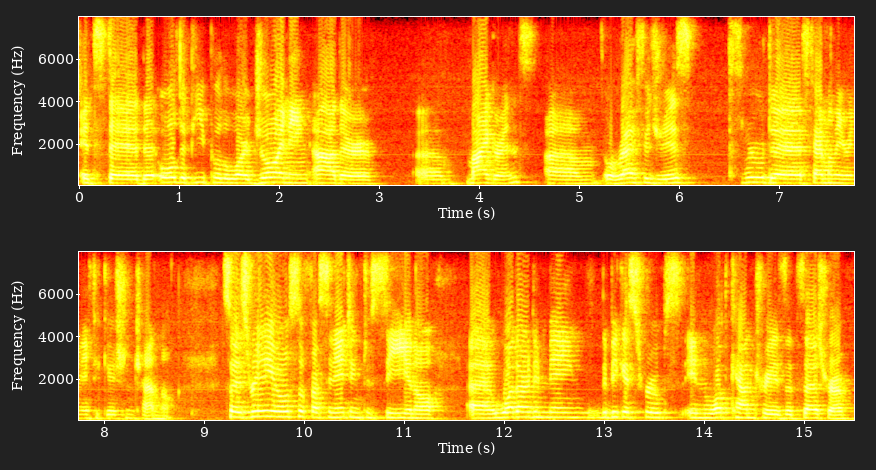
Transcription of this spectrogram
it's the, the all the people who are joining other um, migrants um, or refugees through the family reunification channel. So it's really also fascinating to see, you know, uh, what are the main, the biggest groups in what countries, etc.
